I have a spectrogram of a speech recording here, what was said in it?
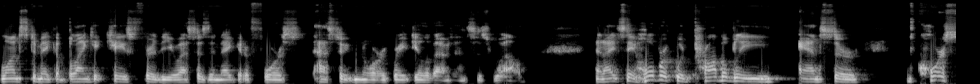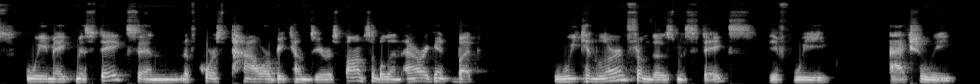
wants to make a blanket case for the US as a negative force has to ignore a great deal of evidence as well. And I'd say Holbrooke would probably answer of course, we make mistakes, and of course, power becomes irresponsible and arrogant, but we can learn from those mistakes if we actually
